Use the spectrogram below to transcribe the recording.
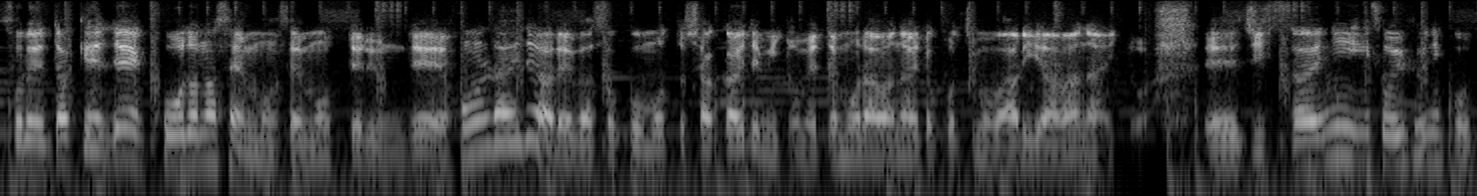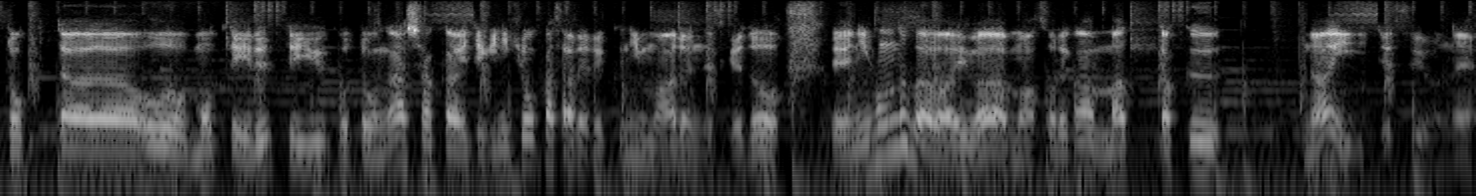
それだけで高度な専門性持ってるんで、本来であればそこをもっと社会で認めてもらわないとこっちも割り合わないと。えー実際にそういうふうにこうドクターを持っているっていうことが社会的に評価される国もあるんですけど、えー日本の場合は、まあ、それが全くないですよね。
